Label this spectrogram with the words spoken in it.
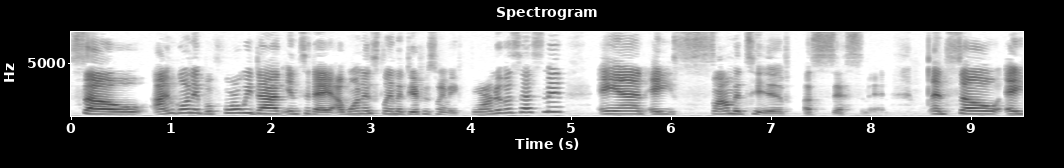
So i'm going to before we dive in today i want to explain the difference between a formative assessment and a summative assessment and so, a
